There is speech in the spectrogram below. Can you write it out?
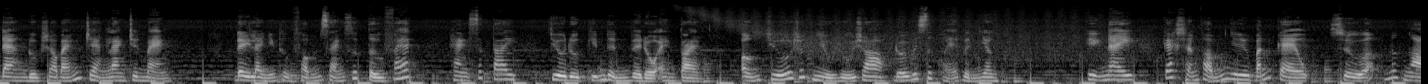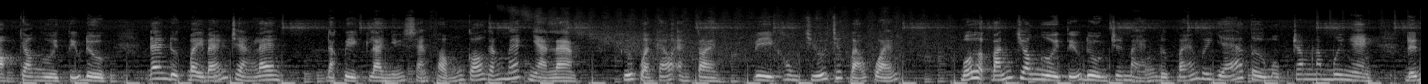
đang được rao bán tràn lan trên mạng. Đây là những thực phẩm sản xuất tự phát, hàng sách tay, chưa được kiểm định về độ an toàn, ẩn chứa rất nhiều rủi ro đối với sức khỏe bệnh nhân. Hiện nay, các sản phẩm như bánh kẹo, sữa, nước ngọt cho người tiểu đường đang được bày bán tràn lan, đặc biệt là những sản phẩm có gắn mát nhà làm, cứ quảng cáo an toàn vì không chứa chất bảo quản. Mỗi hộp bánh cho người tiểu đường trên mạng được bán với giá từ 150.000 đến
